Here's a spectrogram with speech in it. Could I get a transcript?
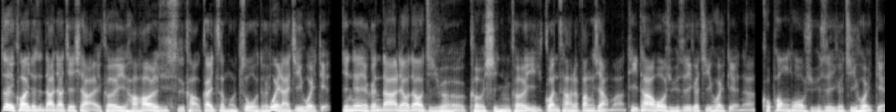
这一块就是大家接下来可以好好的去思考该怎么做的未来机会点。今天也跟大家聊到几个可行、可以观察的方向嘛，T 踏或许是一个机会点啊，Coupon 或许是一个机会点。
